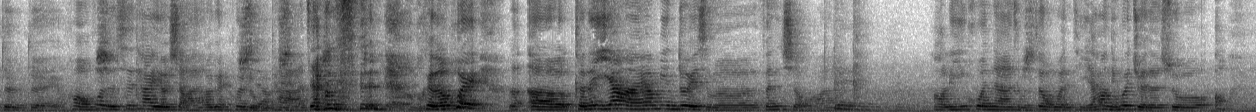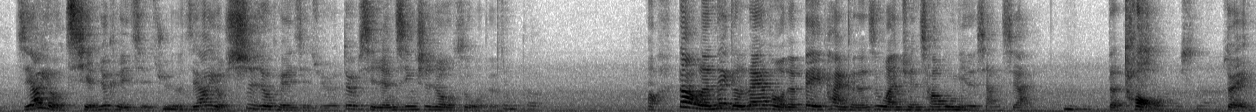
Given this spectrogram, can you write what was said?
对不对？或或者是他有小孩会会辱他这样子，可能会呃，可能一样啊，要面对什么分手啊，对哦离婚啊什么这种问题，然后你会觉得说哦。只要有钱就可以解决了，嗯只要有事就可以解决了。对不起，人心是肉做的。真的好，到了那个 level 的背叛，可能是完全超乎你的想象嗯的痛。对，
